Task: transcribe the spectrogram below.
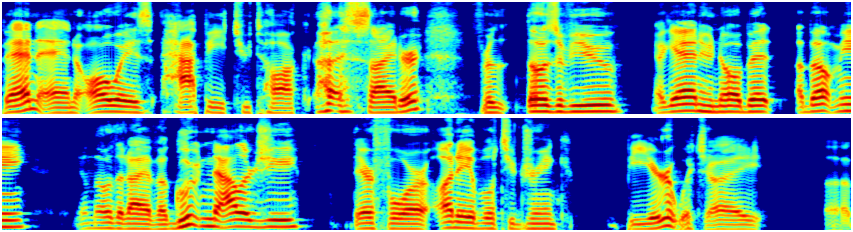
ben, and always happy to talk uh, cider. For those of you, again, who know a bit about me, you'll know that I have a gluten allergy, therefore unable to drink beer, which I, uh,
